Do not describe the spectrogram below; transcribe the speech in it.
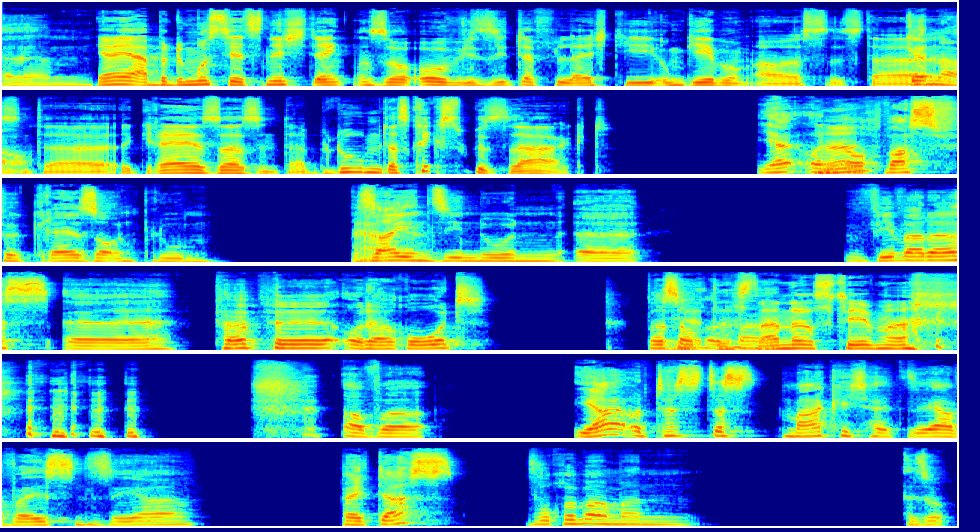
ähm, Ja, ja, aber du musst jetzt nicht denken, so, oh, wie sieht da vielleicht die Umgebung aus? Ist da, Genau. Sind da Gräser, sind da Blumen? Das kriegst du gesagt. Ja, und Ne? auch was für Gräser und Blumen. Ja. Seien sie nun, äh, wie war das? Äh, Purple oder Rot? Was ja, auch das ist ein immer. anderes Thema. Aber ja, und das, das mag ich halt sehr, weil es ein sehr, weil das, worüber man, also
